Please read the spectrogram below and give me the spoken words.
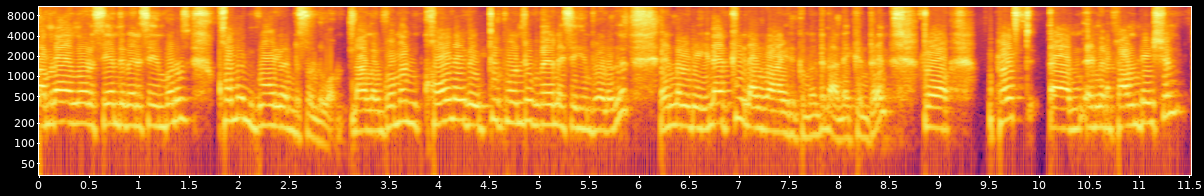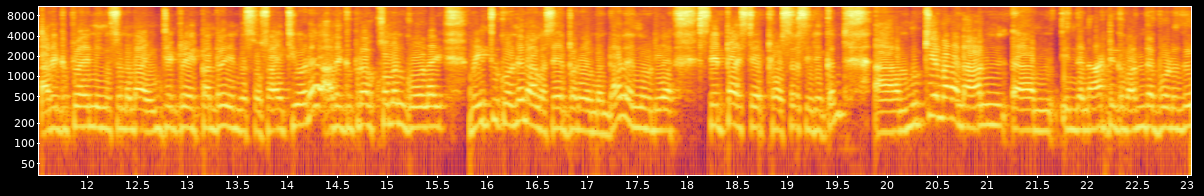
சமுதாயங்களோடு சேர்ந்து வேலை செய்யும் பொழுது கொமன் கோல் என்று சொல்லுவோம். நாங்கள் கொமன் கோலை வைத்துக் கொண்டு வேலை செய்யும் பொழுது எங்களுடைய இலக்கு இலவாக இருக்கும் என்று நான் நினைக்கின்றேன். ஸோ ஃபர்ஸ்ட் um, எங்களோட ஃபவுண்டேஷன் அதுக்கப்புறம் நீங்க சொன்னதா இன்டெகிரேட் பண்றது இந்த சொசைட்டியோட அதுக்கப்புறம் காமன் கோலை வைத்துக்கொண்டு நாங்க செயல்படுவோம் என்றால் எங்களுடைய ஸ்டெப் பை ஸ்டெப் ப்ராசஸ் இருக்கும். ஆஹ் நான் இந்த நாட்டுக்கு வந்த பொழுது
